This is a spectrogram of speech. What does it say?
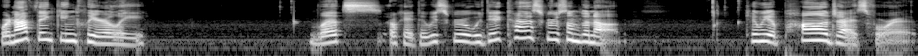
We're not thinking clearly. Let's, okay, did we screw, we did kind of screw something up. Can we apologize for it?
